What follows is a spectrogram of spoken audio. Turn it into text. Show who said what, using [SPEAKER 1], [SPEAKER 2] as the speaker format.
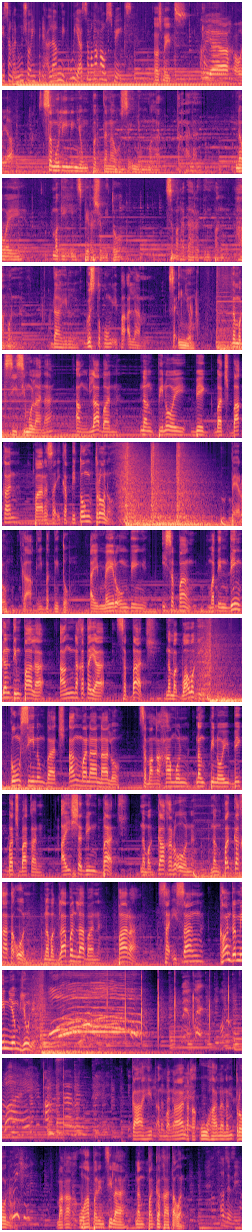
[SPEAKER 1] Isang anunsyo ang pinalam ni Kuya sa mga housemates.
[SPEAKER 2] Housemates,
[SPEAKER 3] Kuya. Oh, yeah.
[SPEAKER 2] sa muli ninyong pagtanaw sa inyong mga tahanan, naway maging inspirasyon ito sa mga darating pang hamon. Dahil gusto kong ipaalam sa inyo na magsisimula na ang laban ng Pinoy Big Batchbakan para sa ikapitong trono. Pero kaakibat nito ay mayroong ding isa pang matinding gantimpala ang nakataya sa batch na magwawagi. Kung sinong batch ang mananalo sa mga hamon ng Pinoy Big Batch Bakan ay siya ding batch na magkakaroon ng pagkakataon na maglaban-laban para sa isang condominium unit. Kahit ang mga nakakuha na ng trono, makakakuha pa rin sila ng pagkakataon.
[SPEAKER 3] Suddenly,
